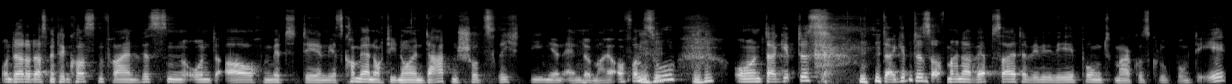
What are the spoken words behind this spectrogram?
Und da du das mit den kostenfreien Wissen und auch mit den, jetzt kommen ja noch die neuen Datenschutzrichtlinien Ende Mai auf uns mhm. zu. Mhm. Und da gibt es, da gibt es auf meiner Webseite www.markusklug.de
